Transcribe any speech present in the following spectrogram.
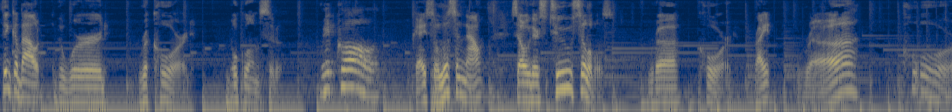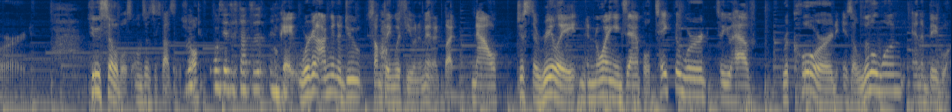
think about the word record. Record. Okay, so listen now. So there's two syllables. Record, right? Re Record. Two syllables. 音節二つでしょ?音節二つ。うん Okay, we're gonna, I'm gonna do something with you in a minute, but now, just a really annoying example. Take the word, so you have record is a little one and a big one.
